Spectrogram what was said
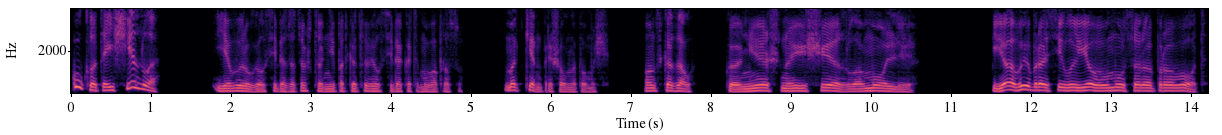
кукла-то исчезла. Я выругал себя за то, что не подготовил себя к этому вопросу. Маккен пришел на помощь. Он сказал, «Конечно, исчезла Молли. Я выбросил ее в мусоропровод.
